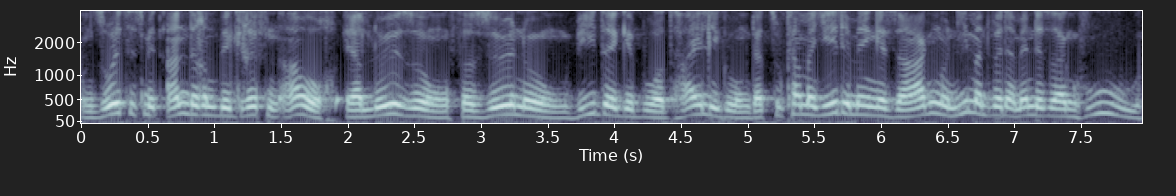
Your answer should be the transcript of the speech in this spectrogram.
Und so ist es mit anderen Begriffen auch. Erlösung, Versöhnung, Wiedergeburt, Heiligung. Dazu kann man jede Menge sagen und niemand wird am Ende sagen, hu,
